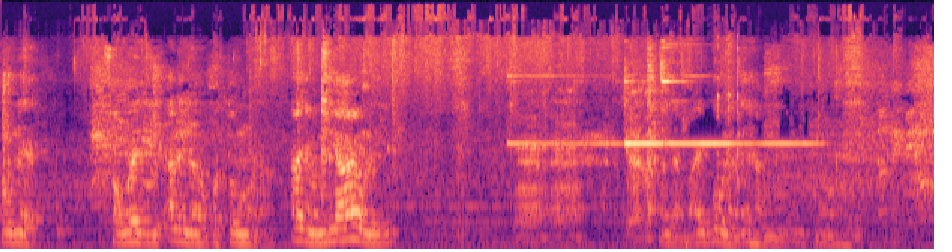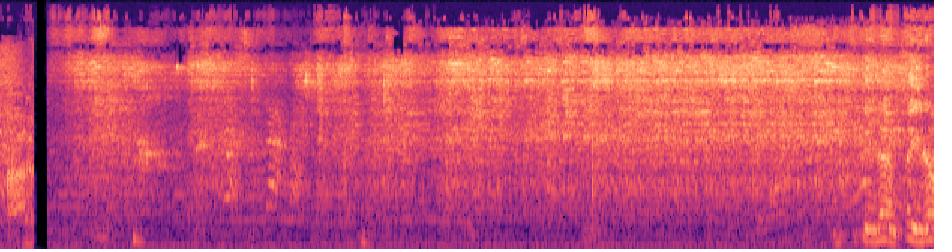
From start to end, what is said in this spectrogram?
တုံးတဲ့ဆော်ဝဲကြီးအဲ့လိုတော့ကိုတုံးတော့တာအဲ့ဒါကြောင့်မများတော့လေကျန်လာအဲ့ဒါဘိုက်ပို့နေတဲ့ဟာ တေးတယ်တေးတယ်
